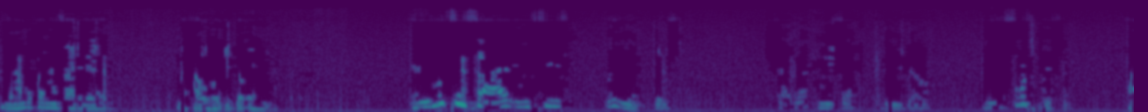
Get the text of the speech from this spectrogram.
Nebuchadnezzar je nechal hodit do ohně. And he looks inside and he sees, wait a minute, there's Shadrach, Meshach, Abednego, and there's a fourth person. A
